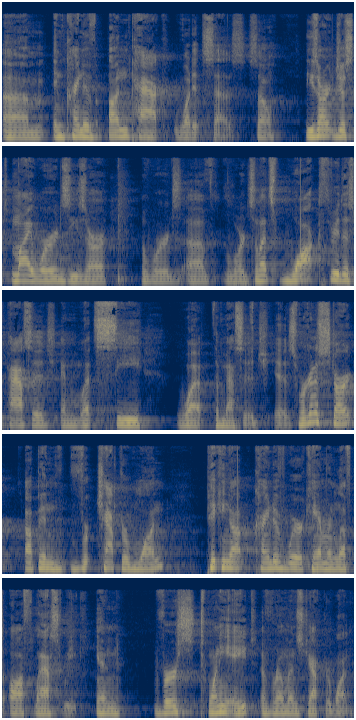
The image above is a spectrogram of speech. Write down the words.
um, and kind of unpack what it says. So these aren't just my words, these are the words of the Lord. So let's walk through this passage and let's see what the message is. We're going to start up in chapter 1, picking up kind of where Cameron left off last week in verse 28 of Romans chapter 1.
